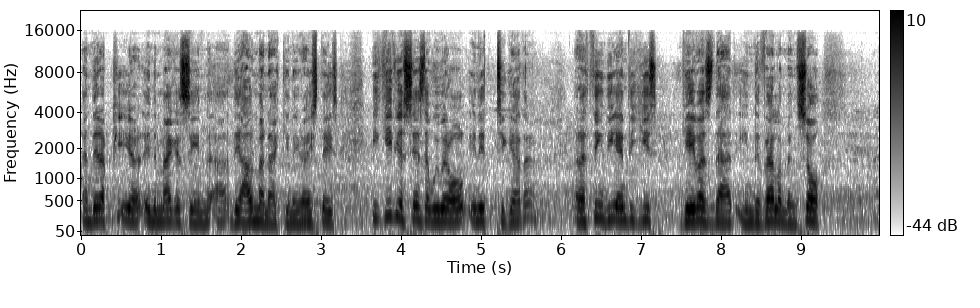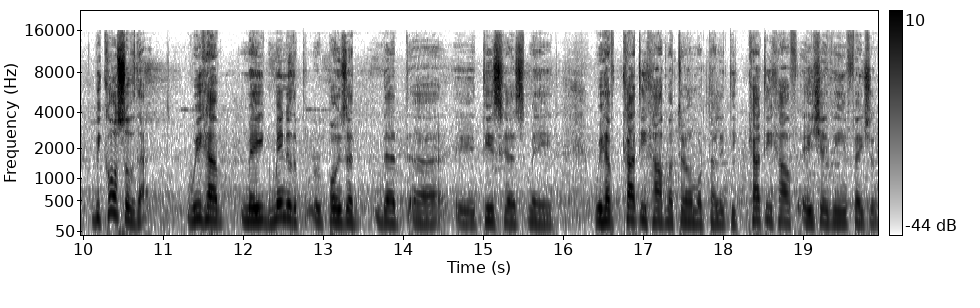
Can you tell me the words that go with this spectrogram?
and they appeared in the magazine, uh, the Almanac in the United States, it gave you a sense that we were all in it together. And I think the MDGs gave us that in development. So, because of that, we have made many of the points that, that uh, Ties has made. We have cut in half maternal mortality, cut in half HIV infection,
